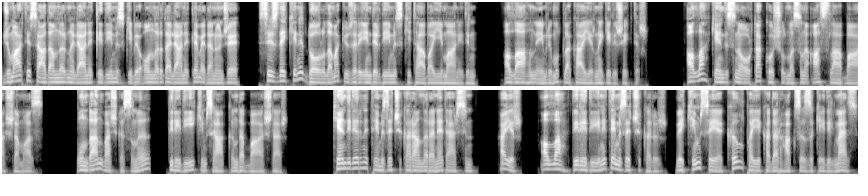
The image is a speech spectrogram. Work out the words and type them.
cumartesi adamlarını lanetlediğimiz gibi onları da lanetlemeden önce sizdekini doğrulamak üzere indirdiğimiz kitaba iman edin. Allah'ın emri mutlaka yerine gelecektir. Allah kendisine ortak koşulmasını asla bağışlamaz. Bundan başkasını dilediği kimse hakkında bağışlar. Kendilerini temize çıkaranlara ne dersin? Hayır, Allah dilediğini temize çıkarır ve kimseye kıl payı kadar haksızlık edilmez.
